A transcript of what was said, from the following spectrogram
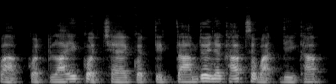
ฝากกดไลค์กดแชร์กดติดตามด้วยนะครับ สวัสดีครับ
